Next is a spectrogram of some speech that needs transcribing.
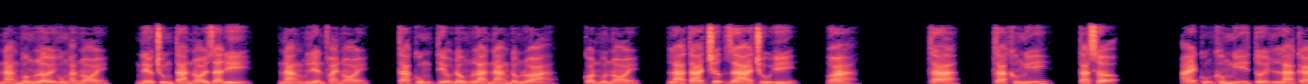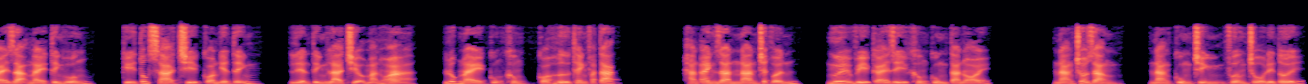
Nàng buông lời hung ác nói, nếu chúng ta nói ra đi, nàng liền phải nói, ta cùng tiểu đông là nàng đồng lõa, còn muốn nói, là ta trước ra chủ ý, hoa. Ta, ta không nghĩ, ta sợ. Ai cũng không nghĩ tới là cái dạng này tình huống, ký túc xá chỉ còn yên tĩnh, liền tính là triệu mãn hoa, lúc này cũng không có hử thanh phát tác. Hàn Anh gian nan chất vấn, ngươi vì cái gì không cùng ta nói. Nàng cho rằng, nàng cùng trình Phương trô đến tới,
